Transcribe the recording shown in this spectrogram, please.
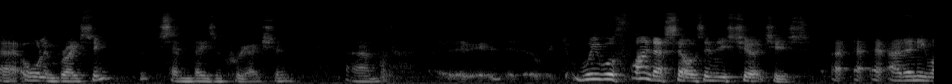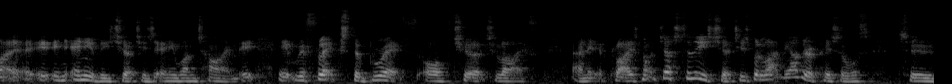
uh, all embracing, seven days of creation. Um, we will find ourselves in these churches at, at any in any of these churches at any one time. It, it reflects the breadth of church life and it applies not just to these churches, but like the other epistles, to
